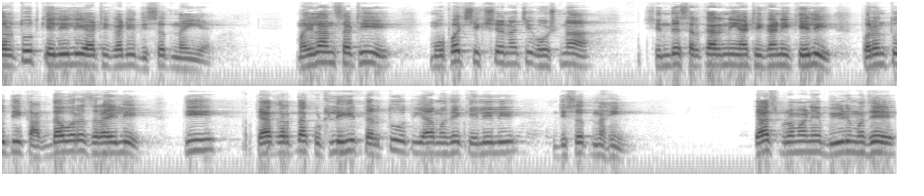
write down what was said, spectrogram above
तरतूद केलेली या ठिकाणी दिसत नाही आहे महिलांसाठी मोफत शिक्षणाची घोषणा शिंदे सरकारने या ठिकाणी केली परंतु ती कागदावरच राहिली. ती त्याकरता कुठलीही तरतूद यामध्ये केलेली दिसत नाही. त्याचप्रमाणे बीडमध्ये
